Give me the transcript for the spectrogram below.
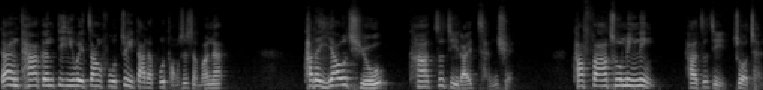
但他跟第一位丈夫最大的不同是什么呢？他的要求他自己来成全，他发出命令，他自己做成，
